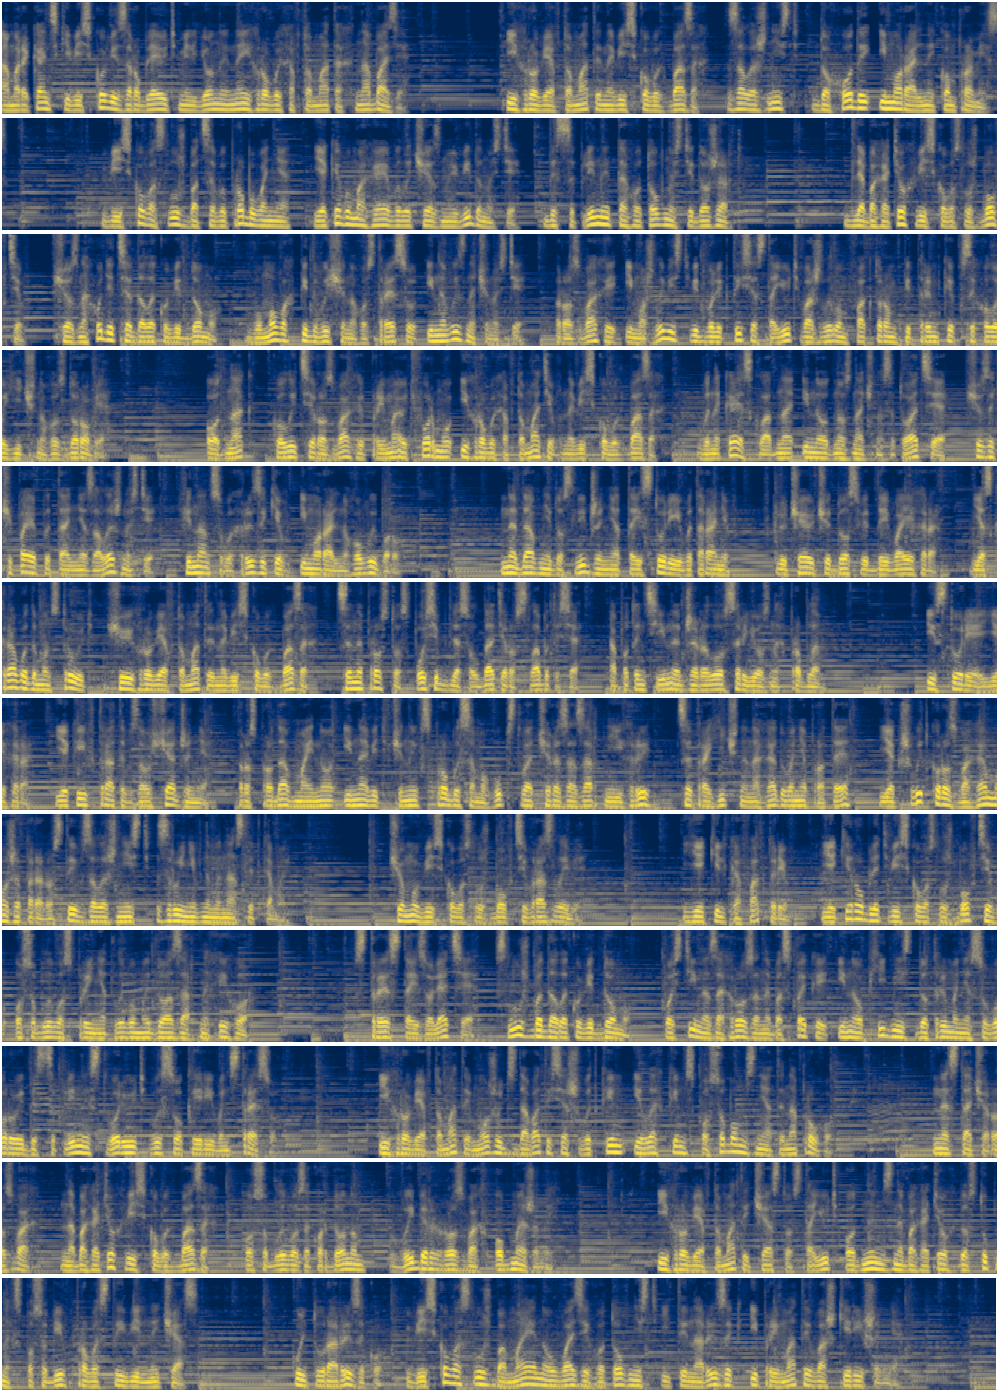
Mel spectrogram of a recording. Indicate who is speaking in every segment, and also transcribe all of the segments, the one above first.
Speaker 1: Американські військові заробляють мільйони на ігрових автоматах на базі. Ігрові автомати на військових базах, залежність, доходи і моральний компроміс. Військова служба це випробування, яке вимагає величезної відданості, дисципліни та готовності до жертв. Для багатьох військовослужбовців, що знаходяться далеко від дому, в умовах підвищеного стресу і невизначеності, розваги і можливість відволіктися стають важливим фактором підтримки психологічного здоров'я. Однак, коли ці розваги приймають форму ігрових автоматів на військових базах, виникає складна і неоднозначна ситуація, що зачіпає питання залежності, фінансових ризиків і морального вибору. Недавні дослідження та історії ветеранів, включаючи досвід Дейва Єгера, яскраво демонструють, що ігрові автомати на військових базах це не просто спосіб для солдатів розслабитися, а потенційне джерело серйозних проблем. Історія Єгера, який втратив заощадження, розпродав майно і навіть вчинив спроби самогубства через азартні ігри, це трагічне нагадування про те, як швидко розвага може перерости в залежність з руйнівними наслідками. Чому військовослужбовці вразливі? Є кілька факторів, які роблять військовослужбовців особливо сприйнятливими до азартних ігор. Стрес та ізоляція, служба далеко від дому, постійна загроза небезпеки і необхідність дотримання суворої дисципліни створюють високий рівень стресу. Ігрові автомати можуть здаватися швидким і легким способом зняти напругу. Нестача розваг на багатьох військових базах, особливо за кордоном, вибір розваг обмежений. Ігрові автомати часто стають одним з небагатьох доступних способів провести вільний час. Культура ризику, військова служба має на увазі готовність йти на ризик і приймати важкі рішення.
